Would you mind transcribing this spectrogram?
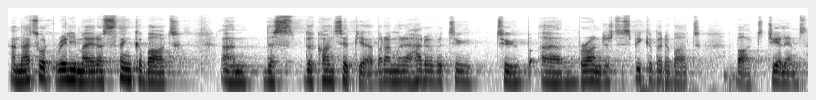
and that's what really made us think about um, this, the concept here. But I'm going to head over to, to um, just to speak a bit about, about GLMs.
